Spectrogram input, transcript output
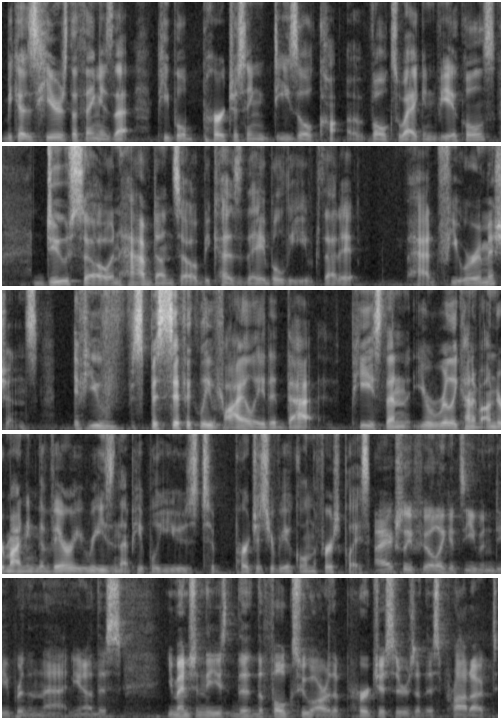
Because here's the thing is that people purchasing diesel co- Volkswagen vehicles do so and have done so because they believed that it had fewer emissions if you've specifically violated that piece, then you're really kind of undermining the very reason that people use to purchase your vehicle in the first place. I actually feel like it's even deeper than that. You know, this you mentioned these the, the folks who are the purchasers of this product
